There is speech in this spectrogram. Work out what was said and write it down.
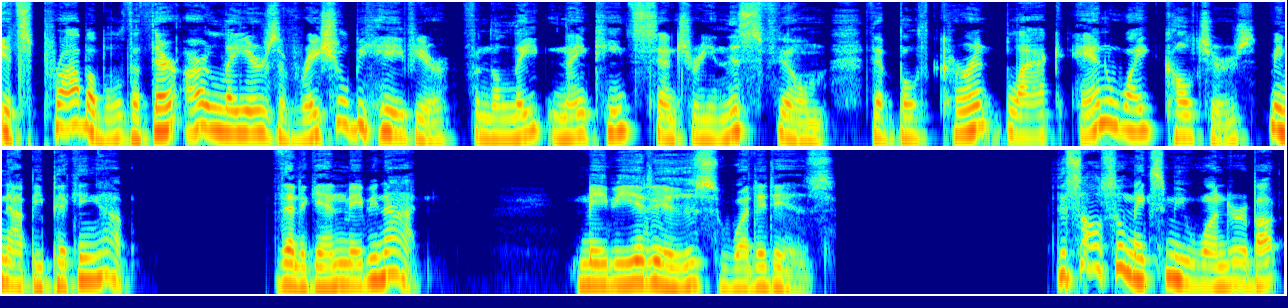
It's probable that there are layers of racial behavior from the late 19th century in this film that both current black and white cultures may not be picking up. Then again, maybe not. Maybe it is what it is. This also makes me wonder about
